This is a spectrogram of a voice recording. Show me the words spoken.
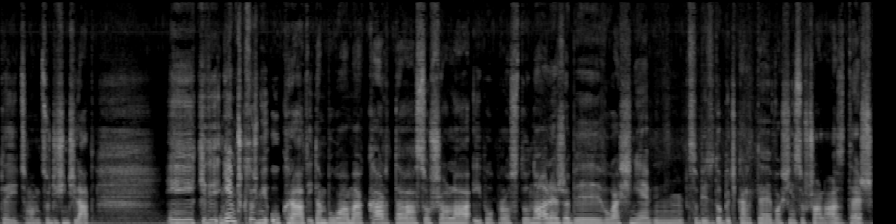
tej, co mam co 10 lat. I kiedy, nie wiem, czy ktoś mi ukradł i tam była ma karta sociala i po prostu, no ale żeby właśnie mm, sobie zdobyć kartę właśnie sociala też,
